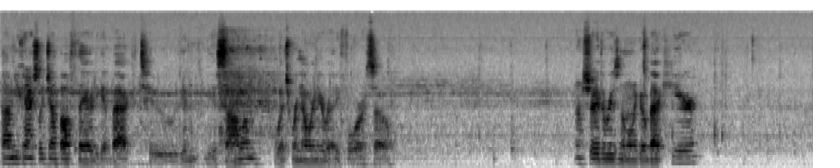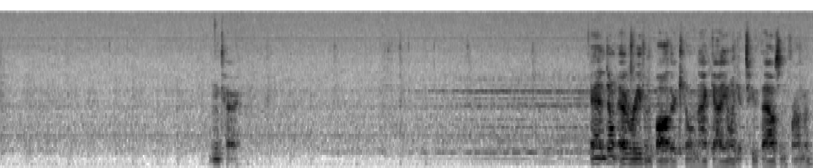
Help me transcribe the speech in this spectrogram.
Um, you can actually jump off there to get back to the, the asylum, which we're nowhere near ready for, so... I'll show you the reason I want to go back here. Okay. And don't ever even bother killing that guy, you only get 2,000 from him.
